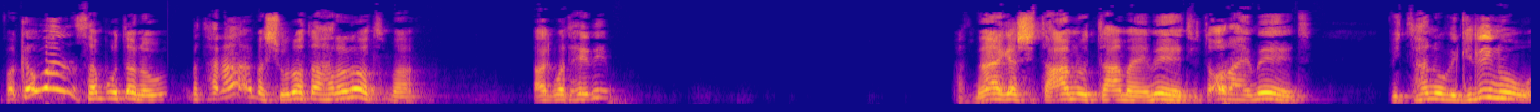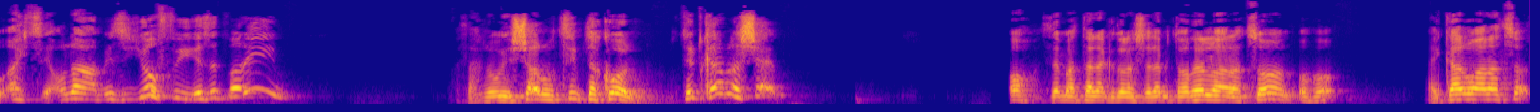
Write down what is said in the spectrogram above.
וכמובן שמו אותנו בהתחלה בשורות האחרונות, מה? רק מתחילים. אז מהרגע שטעמנו את טעם האמת, את אור האמת, והתחלנו וגילינו, איזה עולם, איזה יופי, איזה דברים. אז אנחנו ישר רוצים את הכל, רוצים להתקרב לשם. או, זו מתנה גדולה שאדם מתעורר לו הרצון, או, העיקר הוא הרצון.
